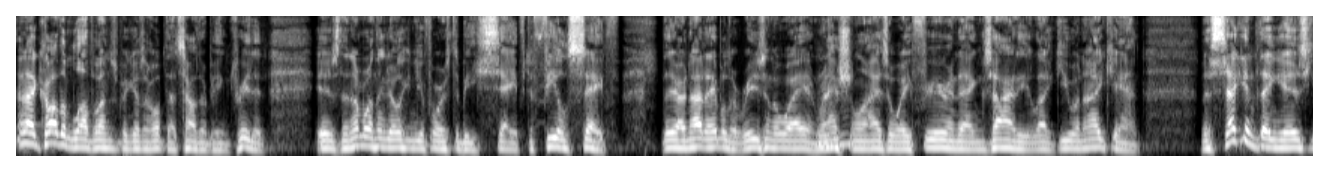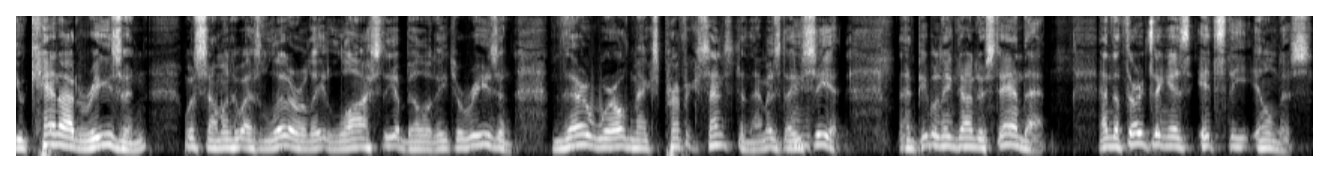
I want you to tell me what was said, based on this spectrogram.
and I call them loved ones because I hope that's how they're being treated, is the number one thing they're looking you for is to be safe, to feel safe. They are not able to reason away and mm-hmm. rationalize away fear and anxiety like you and I can. The second thing is you cannot reason with someone who has literally lost the ability to reason. Their world makes perfect sense to them as they right. see it. And people need to understand that. And the third thing is it's the illness.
